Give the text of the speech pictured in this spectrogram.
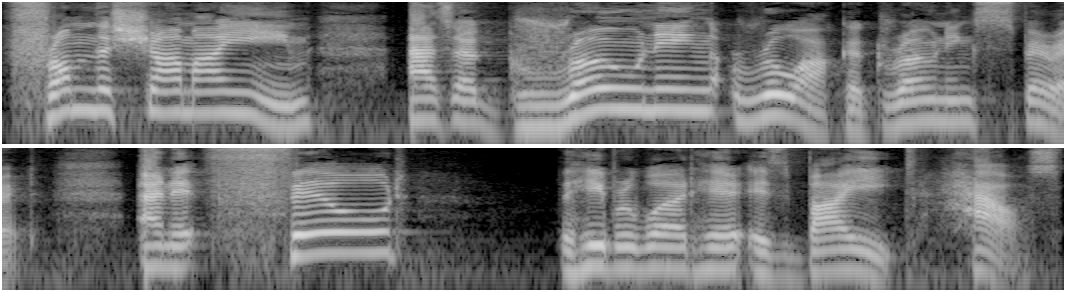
from the Shamaim, as a groaning ruach, a groaning spirit. And it filled, the Hebrew word here is bait, house.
